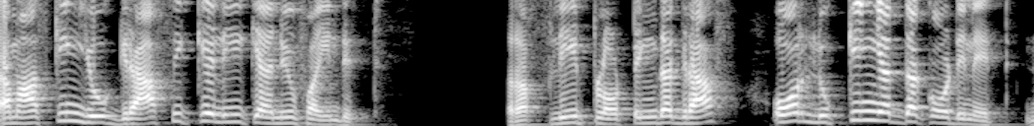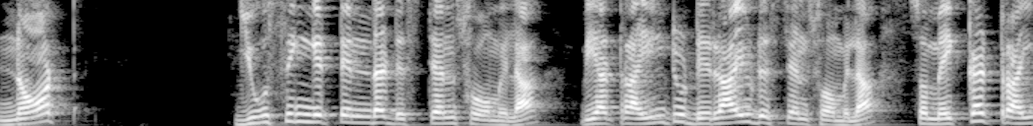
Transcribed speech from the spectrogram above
I am asking you graphically can you find it? Roughly plotting the graph or looking at the coordinate not using it in the distance formula we are trying to derive distance formula. So make a try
